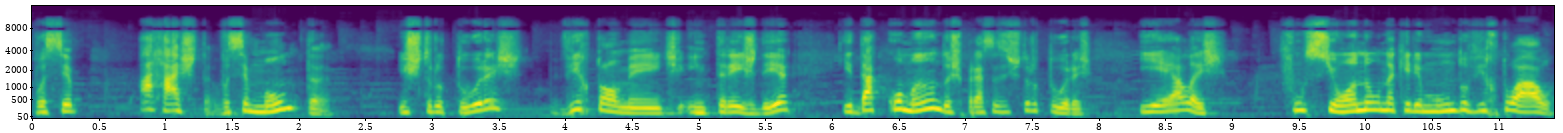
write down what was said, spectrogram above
você arrasta, você monta estruturas virtualmente em 3D e dá comandos para essas estruturas. E elas funcionam naquele mundo virtual.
